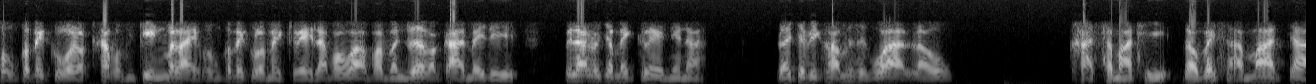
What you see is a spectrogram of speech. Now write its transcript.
ผมก็ไม่กลัวหรอกถ้าผมกินเมื่อไหร่ผมก็ไม่กลัวไมเกรนแล้วเพราะว่าพอมันเริ่มอาการไม่ดี เวลาเราจะไมเกรนเนี่ยนะเราจะมีความรู้สึกว่าเราขาดสมาธิ เราไม่สามารถจะ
